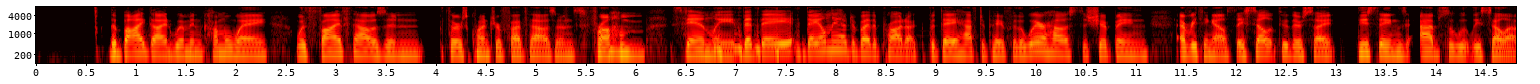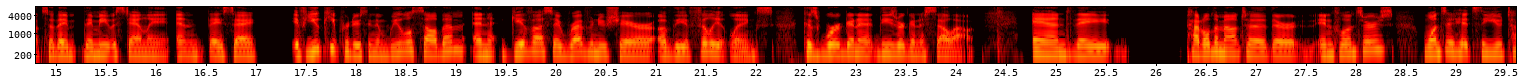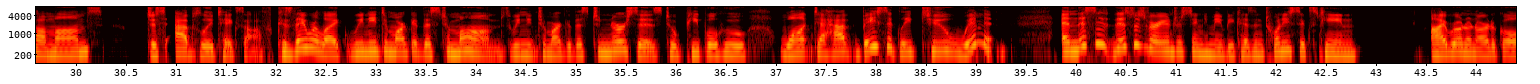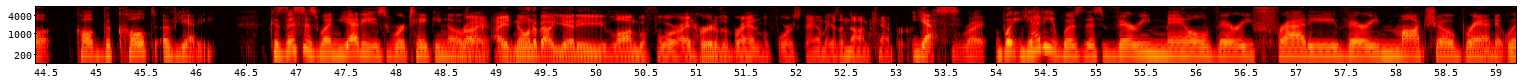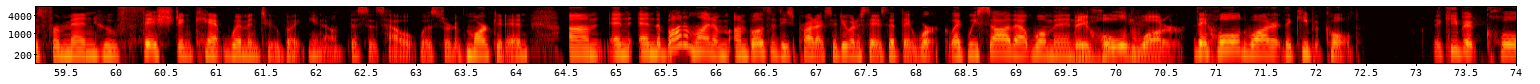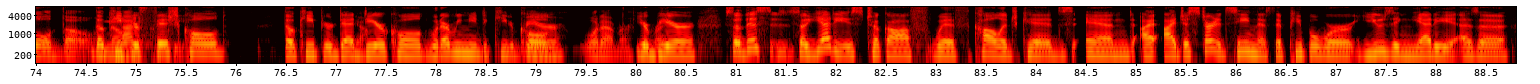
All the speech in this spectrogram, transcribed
The buy guide women come away with five thousand thirst quencher five thousands from Stanley that they they only have to buy the product, but they have to pay for the warehouse, the shipping, everything else. They sell it through their site. These things absolutely sell out. So they they meet with Stanley and they say, if you keep producing them, we will sell them and give us a revenue share of the affiliate links because we're gonna these are gonna sell out. And they peddle them out to their influencers. Once it hits the Utah moms, just absolutely takes off because they were like, we need to market this to moms, we need to market this to nurses, to people who want to have basically to women. And this is this was very interesting to me because in 2016, I wrote an article called "The Cult of Yeti." Because this is when Yetis were taking over. Right. I had known about Yeti long before. I'd heard of the brand before Stanley as a non-camper. Yes. right. But Yeti was this very male, very fratty, very macho brand. It was for men who fished and camped women too. But you know, this is how it was sort of marketed. Um, and and the bottom line on, on both of these products, I do want to say, is that they work. Like we saw that woman. They hold water. they hold water. They keep it cold. They keep it cold though. They'll No. keep your That's the fish cold. They'll keep your dead Yeah. deer cold. Whatever you need to keep Your cold. beer, whatever. your Right. beer. So this so Yetis took off with college kids and I I just started seeing this that people were using Yeti as a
